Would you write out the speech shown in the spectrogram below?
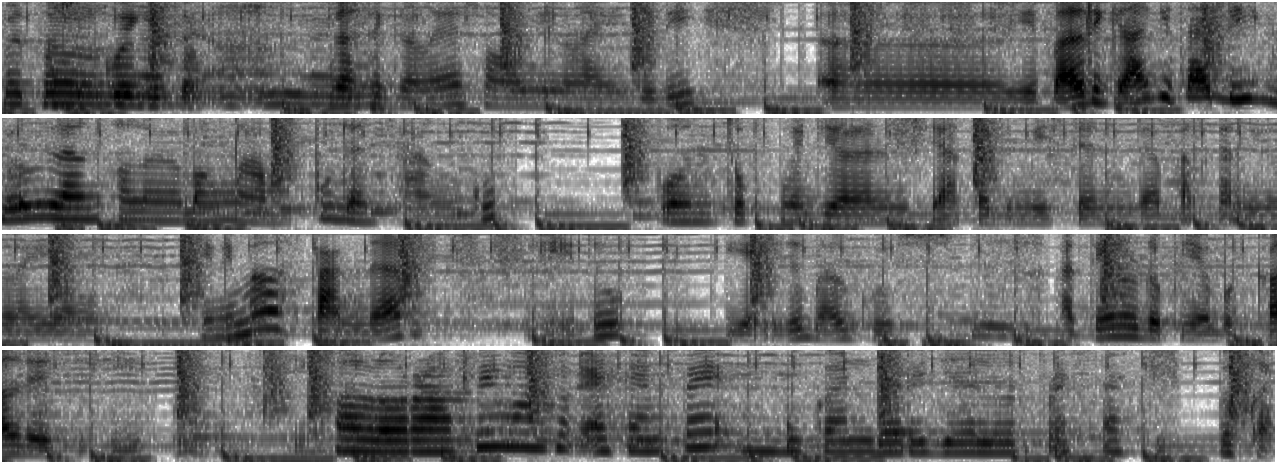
betul, maksud gue gitu nggak segalanya soal nilai jadi uh, ya balik lagi tadi gue bilang kalau memang mampu dan sanggup untuk ngejalanin si akademis dan mendapatkan nilai yang minimal standar ya itu ya itu bagus. Hmm. artinya lo udah punya bekal dari sisi itu. Kalau Raffi masuk SMP bukan dari jalur prestasi? Bukan.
